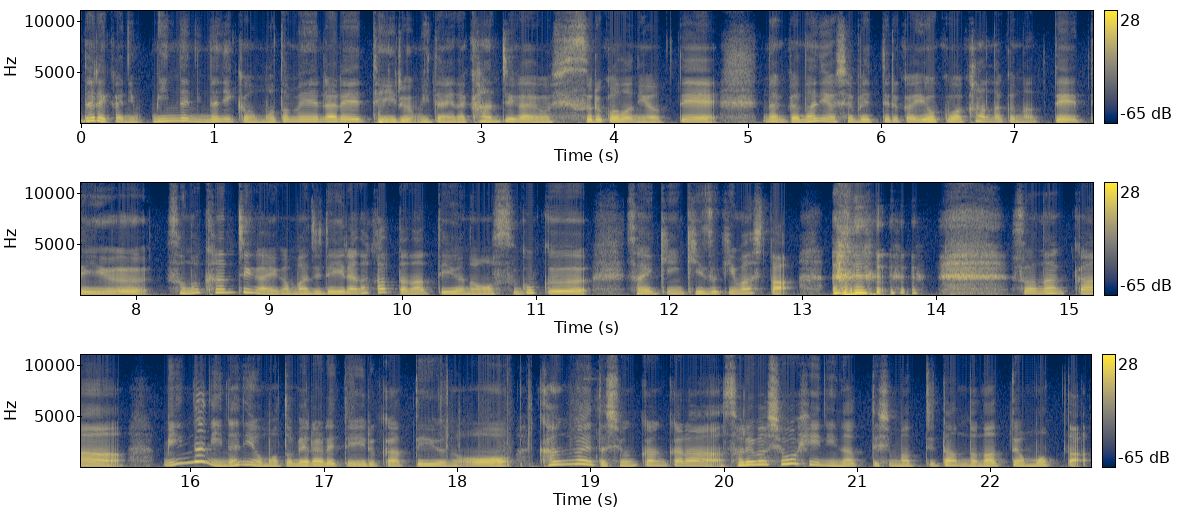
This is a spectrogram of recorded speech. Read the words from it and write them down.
誰かにみんなに何かを求められているみたいな勘違いをすることによってなんか何を喋ってるかよく分かんなくなってっていうその勘違いがマジでいらなかったなっていうのをすごく最近気づきました。そうなんかみんなに何を求められているかっていうのを考えた瞬間からそれは商品になってしまってたんだなって思った。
